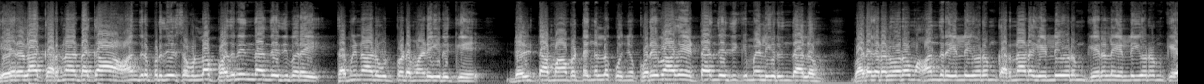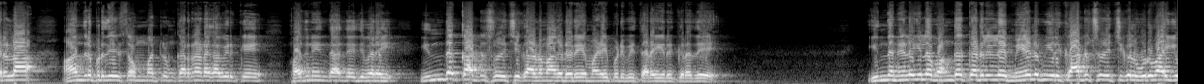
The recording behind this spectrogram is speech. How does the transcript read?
கேரளா கர்நாடகா ஆந்திர பிரதேசம் எல்லாம் பதினைந்தாம் தேதி வரை தமிழ்நாடு உட்பட மழை இருக்கு. டெல்டா மாவட்டங்களில் கொஞ்சம் குறைவாக எட்டாம் தேதிக்கு மேல் இருந்தாலும் வடகடலோரம் ஆந்திர எல்லையோரம் கர்நாடக எல்லையோரம் கேரள எல்லையோரம் கேரளா ஆந்திர பிரதேசம் மற்றும் கர்நாடகாவிற்கு பதினைந்தாம் தேதி வரை இந்த காற்று சுழற்சி காரணமாக நிறைய மழைப்பிடிவை தர இருக்கிறது. இந்த நிலையில் வங்கக்கடலிலே மேலும் இரு காற்று சுழற்சிகள் உருவாகி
